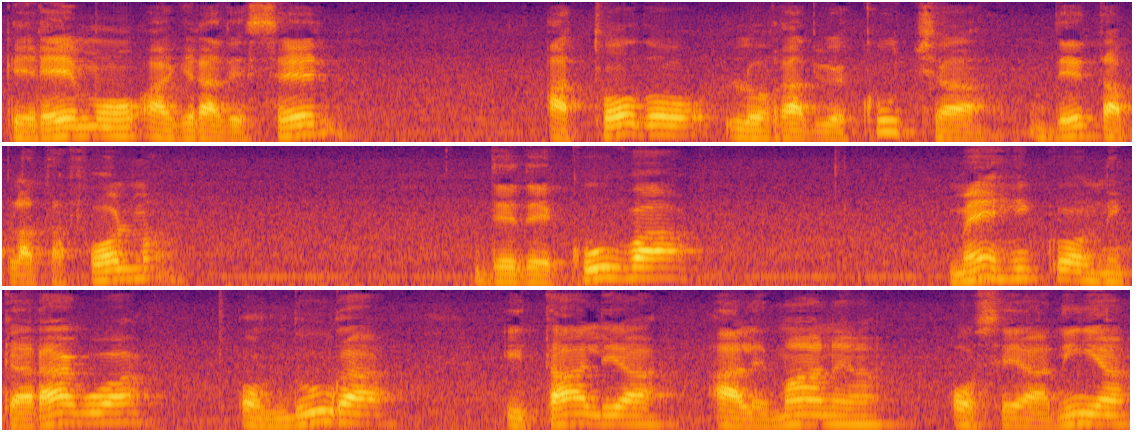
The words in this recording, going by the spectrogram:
Queremos agradecer a todos los radioescuchas de esta plataforma, desde Cuba, México, Nicaragua, Honduras, Italia, Alemania, Oceanía,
